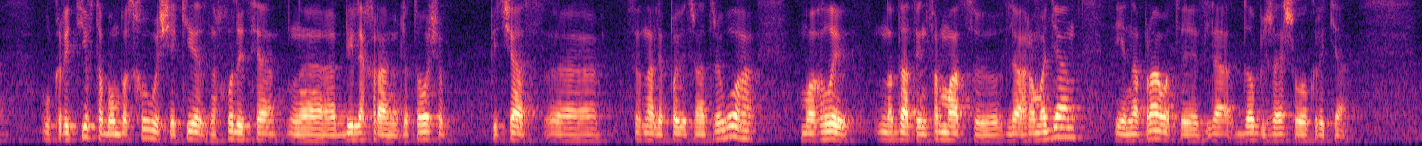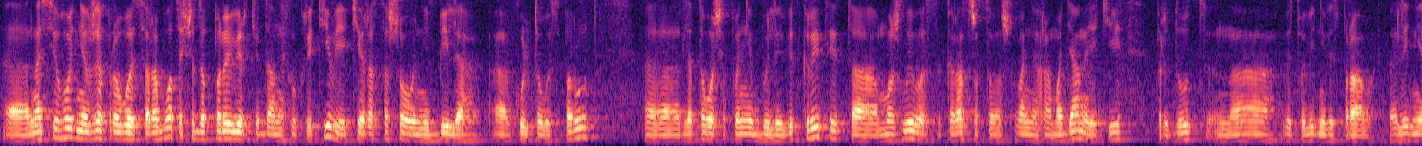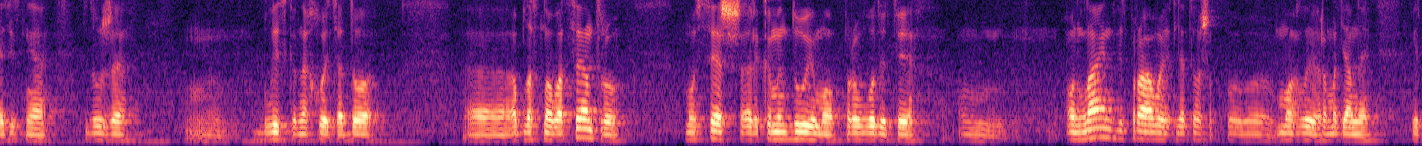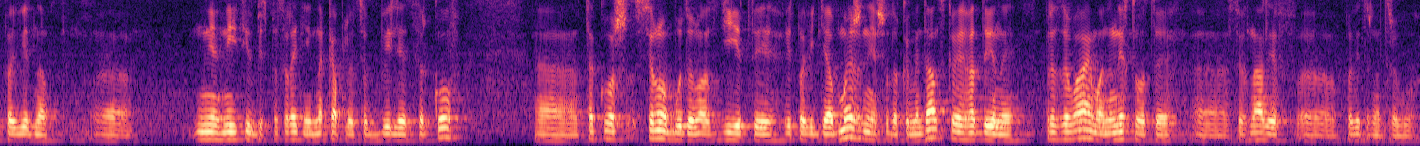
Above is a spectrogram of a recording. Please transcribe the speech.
укриттів та бомбосховищ, які знаходяться е, біля храмів, для того, щоб під час е, сигналів повітряна тривога могли надати інформацію для громадян і направити для, до ближайшого укриття. Е, На сьогодні вже проводиться робота щодо перевірки даних укриттів, які розташовані біля е, культових споруд, е, для того, щоб вони були відкриті та можливо якраз розташування громадян, які прийдуть на відповідні відправи. Лінія зіткнення дуже близько знаходиться до обласного центру. Ми все ж рекомендуємо проводити онлайн відправи для того, щоб могли громадяни відповідно не, не йти безпосередньо і накаплюватися біля церков. Е, Також все одно буде у нас діяти відповідні обмеження щодо комендантської години. Призиваємо не нехтувати е, сигналів е, повітряної тривоги.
